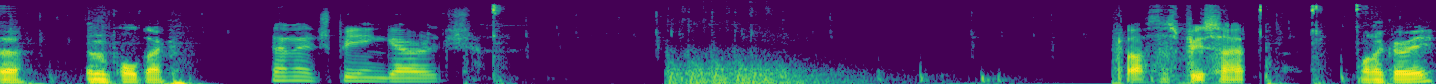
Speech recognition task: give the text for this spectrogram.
Uh, gonna pull back. 10 HP in garage. Last is B side. Wanna go E?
